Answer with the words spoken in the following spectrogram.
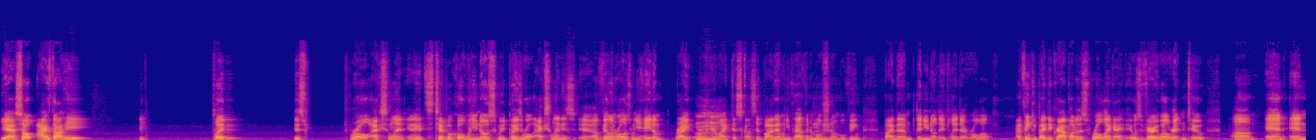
Yeah, so I thought he played this role excellent, and it's typical when you know somebody plays a role excellent. Is a villain role is when you hate them, right? Or when you're Mhm. like disgusted by them, when you have an emotional moving by them, then you know they played that role well. I think he played the crap out of this role. Like I, it was very well written too, um, and and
